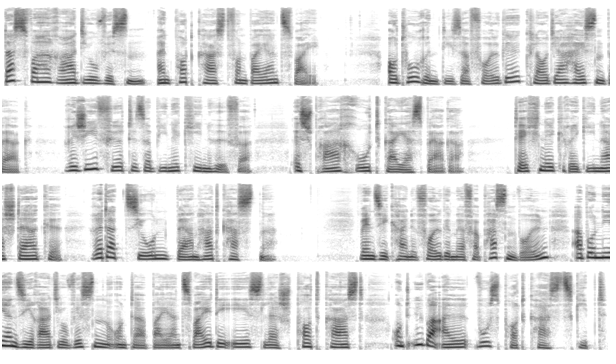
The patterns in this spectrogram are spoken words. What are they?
Das war Radio Wissen, ein Podcast von Bayern 2. Autorin dieser Folge Claudia Heißenberg. Regie führte Sabine Kienhöfer. Es sprach Ruth Geiersberger. Technik Regina Stärke, Redaktion Bernhard Kastner. Wenn Sie keine Folge mehr verpassen wollen, abonnieren Sie Radio Wissen unter bayern2.de slash podcast und überall, wo es Podcasts gibt.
